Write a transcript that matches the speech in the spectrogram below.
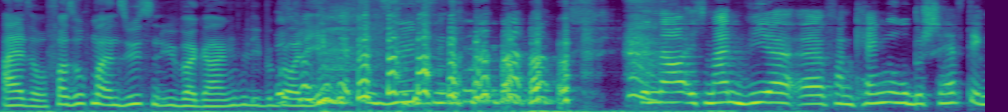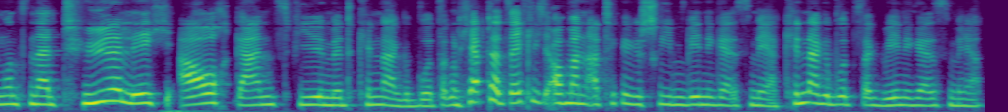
Also, versuch mal einen süßen Übergang, liebe Golli. Ich jetzt einen süßen. genau, ich meine, wir äh, von Känguru beschäftigen uns natürlich auch ganz viel mit Kindergeburtstag. Und ich habe tatsächlich auch mal einen Artikel geschrieben, weniger ist mehr. Kindergeburtstag, weniger ist mehr.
